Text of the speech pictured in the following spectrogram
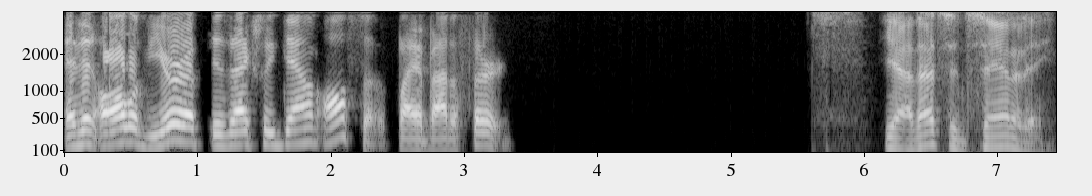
And then all of Europe is actually down also by about a third. Yeah, that's insanity.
